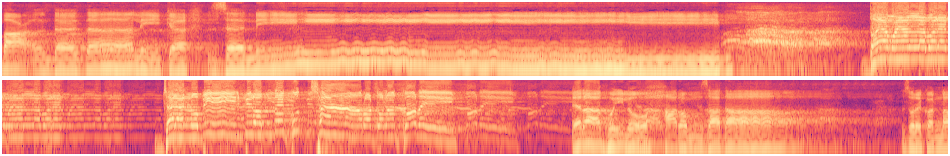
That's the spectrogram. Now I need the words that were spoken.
بعد ذلك زنيم দয়াময় আল্লাহ বলেন যারা নবীর বিরুদ্ধে কুচ্ছা রটনা করে এরা হইল হারম জাদা জোরে কন্যা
